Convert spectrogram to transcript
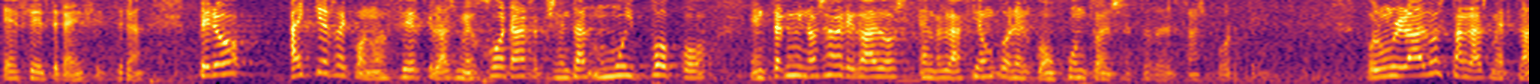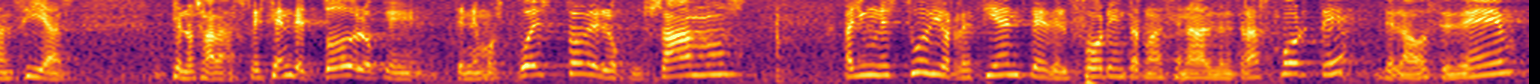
etcétera, etcétera. Pero hay que reconocer que las mejoras representan muy poco en términos agregados en relación con el conjunto del sector del transporte. Por un lado están las mercancías, que nos abastecen de todo lo que tenemos puesto, de lo que usamos, hay un estudio reciente del Foro Internacional del Transporte, de la OCDE,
